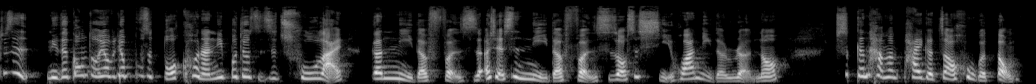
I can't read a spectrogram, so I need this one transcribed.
就是你的工作又不又不是多困难，你不就只是出来跟你的粉丝，而且是你的粉丝哦，是喜欢你的人哦，是跟他们拍个照、互个动。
